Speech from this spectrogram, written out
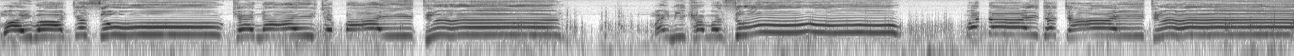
ไม่ว่าจะสูงแค่ไหนจะไปถึง ไม่มีคำว่าสูงว่าได้ถ้าใจถึง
